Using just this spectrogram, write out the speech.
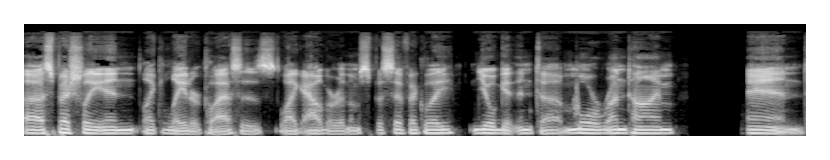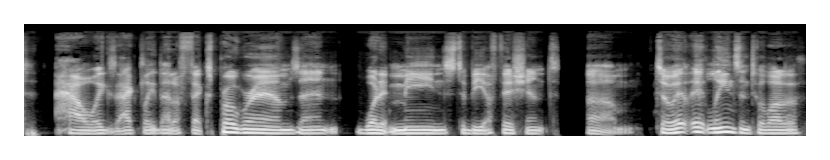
Uh, especially in like later classes, like algorithms specifically, you'll get into more runtime and how exactly that affects programs and what it means to be efficient. Um, so it, it leans into a lot of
